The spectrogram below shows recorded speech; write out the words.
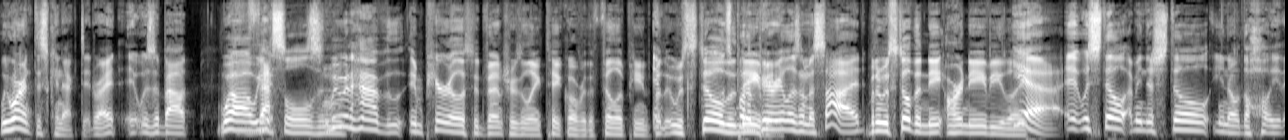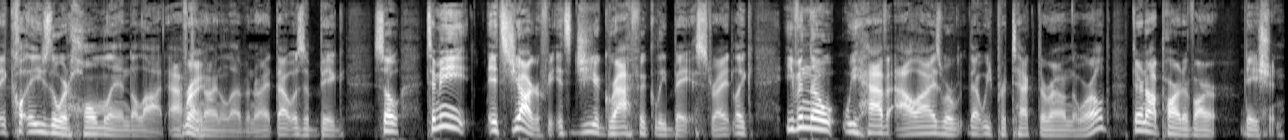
we weren't disconnected right it was about Well, we, vessels and we would have imperialist adventures and like take over the Philippines, but it, was still the put navy. imperialism aside But it was still the na- our navy. Like yeah, it was still. I mean, there's still you know the whole they call, they use the word homeland a lot after Right. 9/11, right? That was a big. So to me, it's geography. It's geographically based, right? Like even though we have allies where that we protect around the world, they're not part of our nation.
